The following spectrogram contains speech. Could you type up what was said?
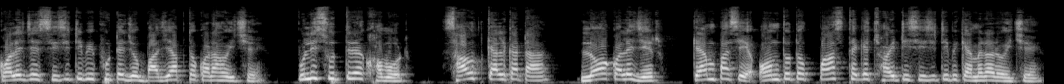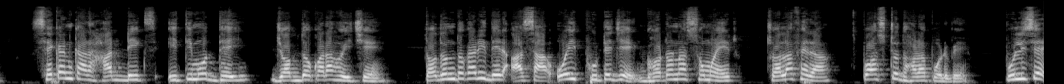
কলেজের সিসিটিভি ফুটেজও বাজেয়াপ্ত করা হয়েছে। পুলিশ সূত্রের খবর, সাউথ ক্যালকাটা ল কলেজের ক্যাম্পাসে অন্তত পাঁচ থেকে ছয়টি সিসিটিভি ক্যামেরা রয়েছে। সেখানকার হার্ড ডিস্ক ইতিমধ্যেই জব্দ করা হয়েছে। তদন্তকারীদের আশা ওই ফুটেজে ঘটনার সময়ের চলাফেরা স্পষ্ট ধরা পড়বে। পুলিশের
